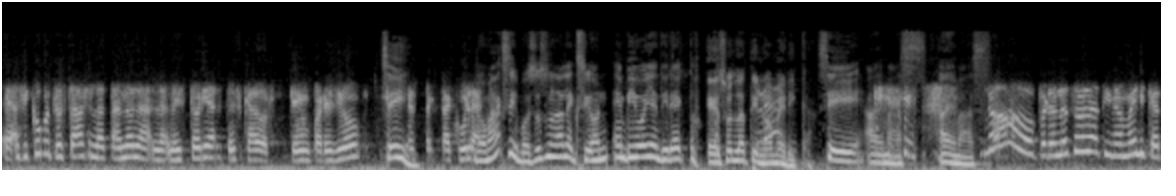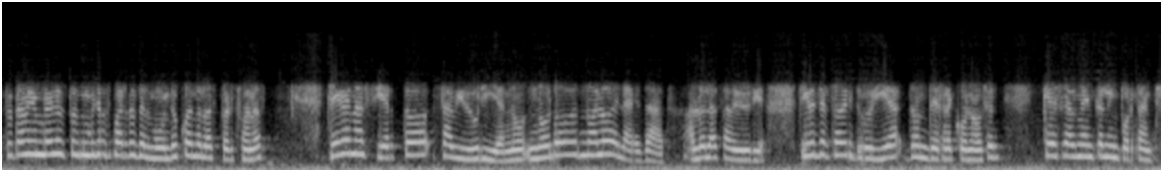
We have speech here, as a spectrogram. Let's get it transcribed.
Eh, así como tú estabas relatando la, la- la historia del pescador, que me pareció Sí. espectacular. Lo máximo, eso es una lección en vivo y en directo. Eso es Latinoamérica. Sí, además, además. No, pero no solo Latinoamérica, tú también ves esto en muchas partes del mundo cuando las personas llegan a cierta sabiduría, no no lo, no a lo de la edad, hablo de la sabiduría, llegan a cierta sabiduría donde reconocen qué es realmente lo importante.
